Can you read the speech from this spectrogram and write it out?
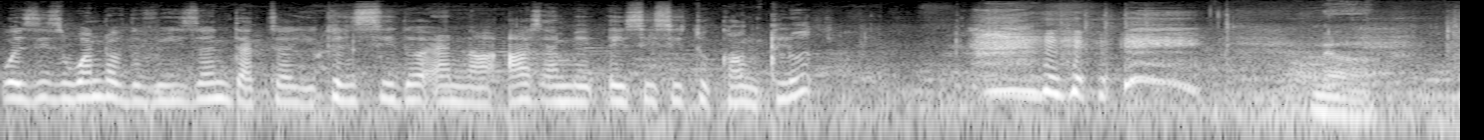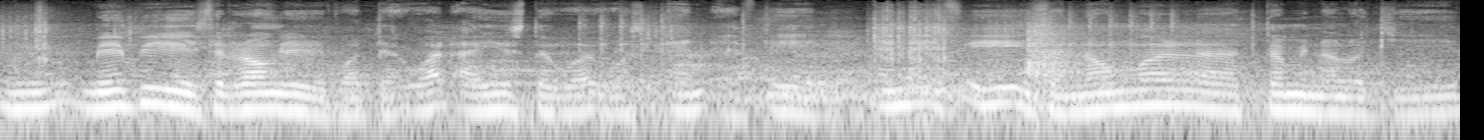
Was this one of the reasons that uh, you consider and uh, ask ACC to conclude? No, maybe it's wrongly reported. What I used the word was NFA. NFA is a normal uh, terminology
